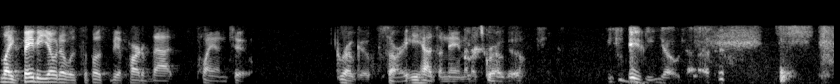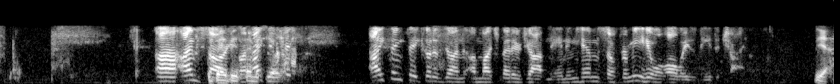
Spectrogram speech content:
like Baby Yoda was supposed to be a part of that plan too. Grogu. Sorry, he has a name and it's Grogu. Baby Yoda. Uh, I'm sorry, Baby's but I think, they, I think they could have done a much better job naming him. So for me, he will always be the child. Yeah.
